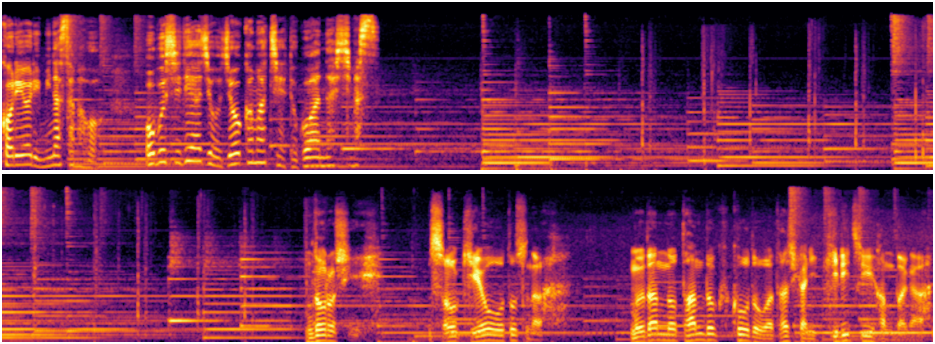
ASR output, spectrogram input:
これより皆様をオブシディア城城下町へとご案内します。ドロシーそう気を落とすな。無断の単独行動は確かに規律違反だが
